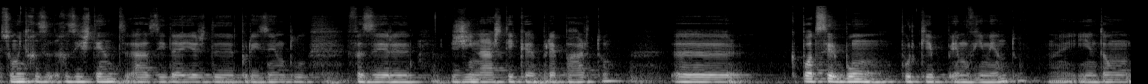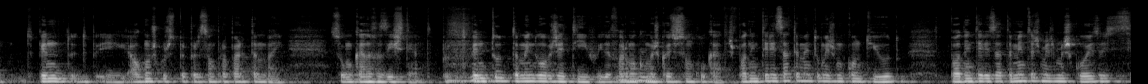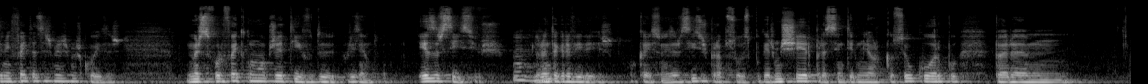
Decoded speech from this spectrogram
sou muito resistente às ideias de, por exemplo, fazer ginástica pré-parto, uh, que pode ser bom porque é, movimento, é? e então depende. De, de, alguns cursos de preparação para o parto também. Sou um bocado resistente, porque depende tudo também do objetivo e da forma uhum. como as coisas são colocadas. Podem ter exatamente o mesmo conteúdo, podem ter exatamente as mesmas coisas e serem feitas as mesmas coisas mas se for feito com o objetivo de, por exemplo, exercícios uhum. durante a gravidez, ok, são exercícios para a pessoa se poder mexer, para se sentir melhor com o seu corpo, para. Hum,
